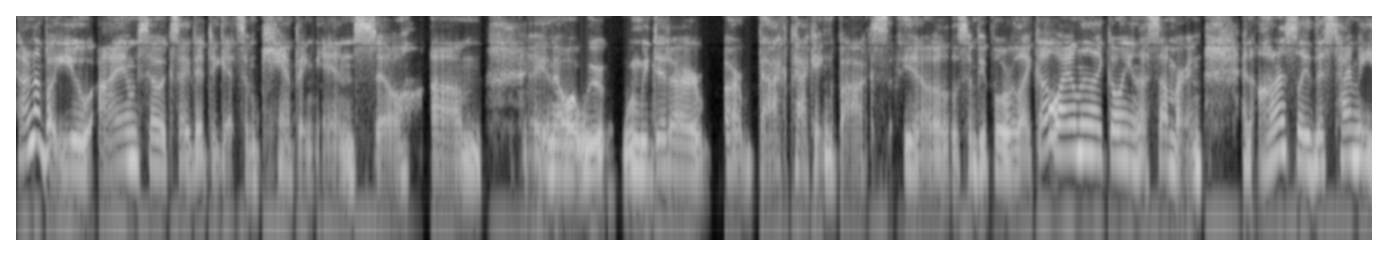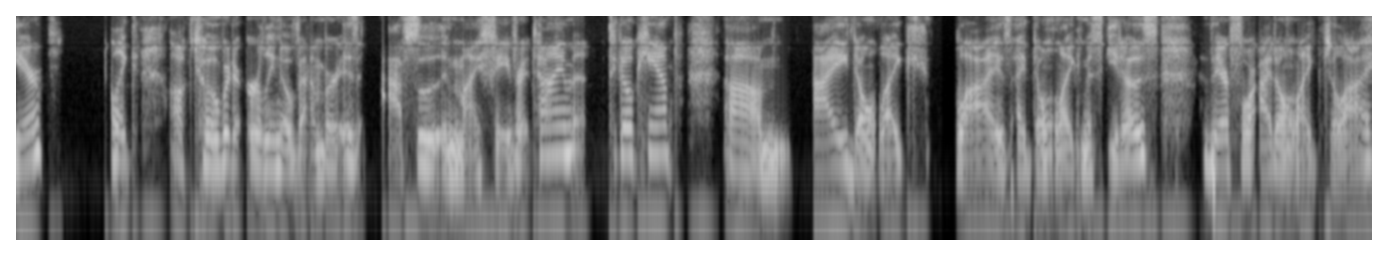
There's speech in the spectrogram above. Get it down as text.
I don't know about you, I am so excited to get some camping in still. Um, you know, we when we did our our backpacking box, you know, some people were like, "Oh, I only like going in the summer," and and honestly, this time of year like October to early November is absolutely my favorite time to go camp. Um, I don't like flies. I don't like mosquitoes. Therefore, I don't like July.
